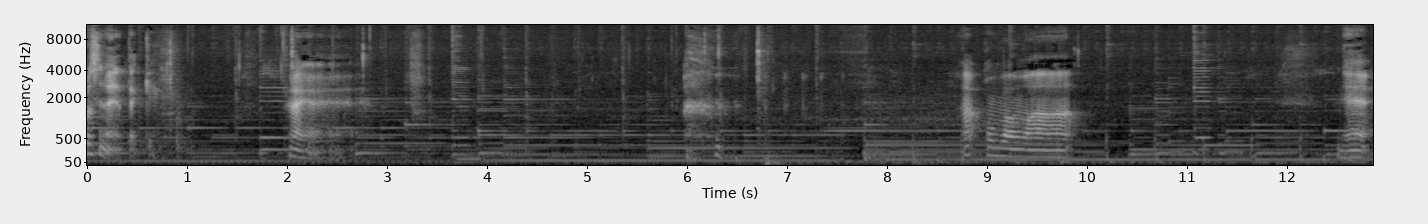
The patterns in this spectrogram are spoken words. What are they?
ああもう幻なんやったっけ？はいはいはいはい。あこんばんは。ね。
